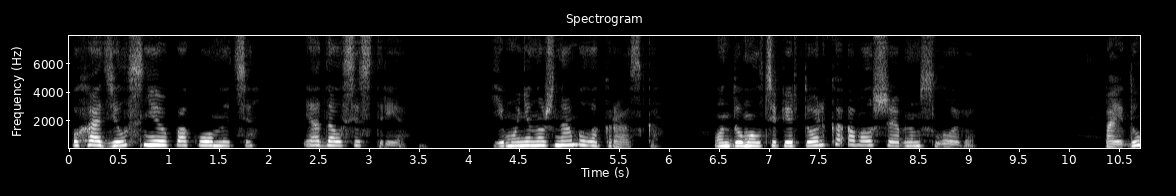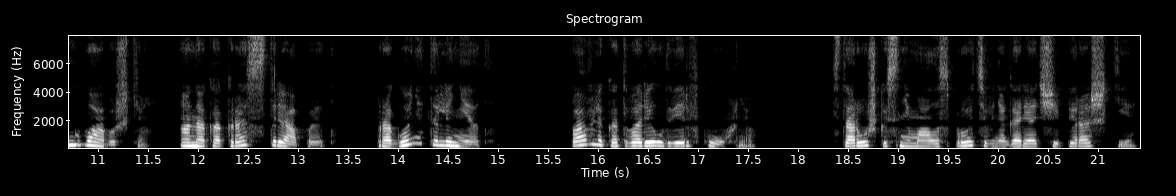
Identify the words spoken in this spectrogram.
походил с нею по комнате и отдал сестре. Ему не нужна была краска. Он думал теперь только о волшебном слове. «Пойду к бабушке. Она как раз стряпает. Прогонит или нет?» Павлик отворил дверь в кухню. Старушка снимала с противня горячие пирожки.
